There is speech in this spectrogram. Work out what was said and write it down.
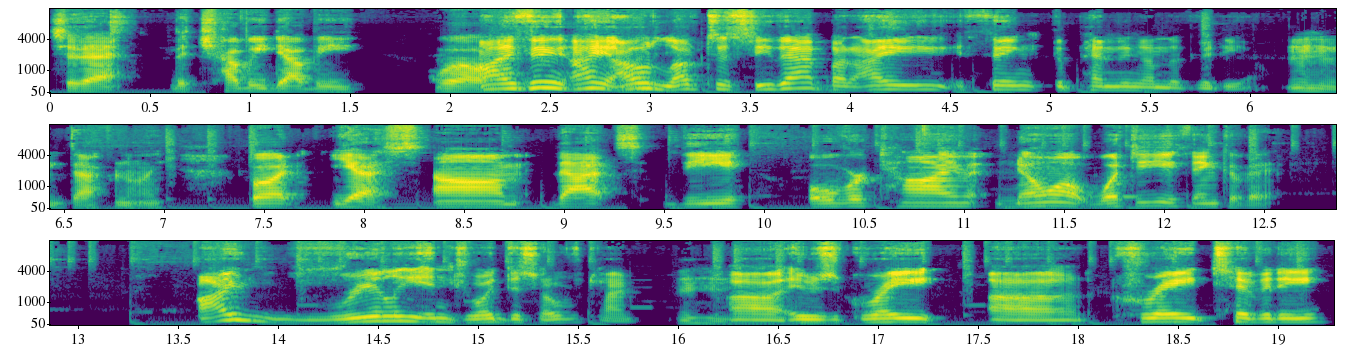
so that the Chubby Dubby will. I think I I would love to see that, but I think depending on the video. hmm definitely. But yes, um, that's the overtime. Noah, what do you think of it? I really enjoyed this overtime. hmm Uh, it was great uh, creativity,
